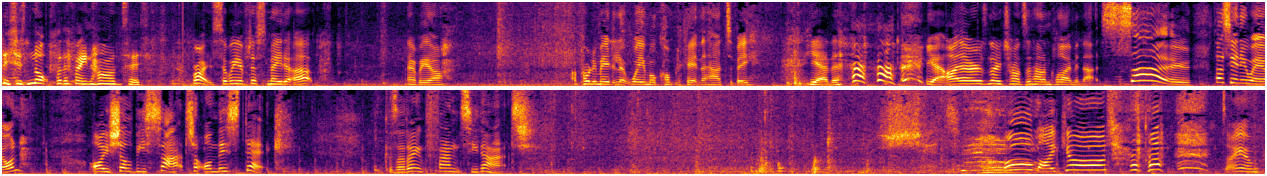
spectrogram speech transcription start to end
This is not for the faint-hearted. Right, so we have just made it up. There we are. I probably made it look way more complicated than it had to be. Yeah, the yeah, there is no chance of hell I'm climbing that. So, that's the only way on. I shall be sat on this deck. Because I don't fancy that. Shit. Oh my god! Damn.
